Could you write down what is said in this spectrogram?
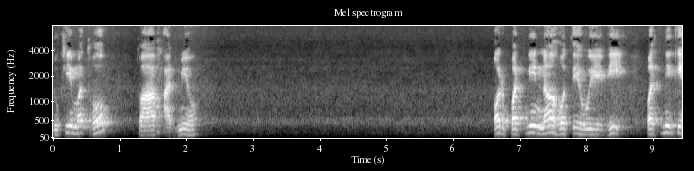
दुखी मत हो तो आप आदमी हो। और पत्नी न होते हुए भी पत्नी के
